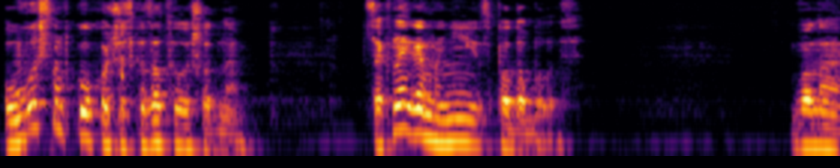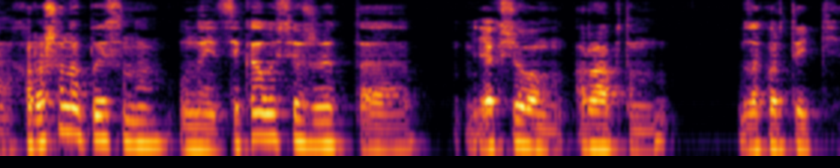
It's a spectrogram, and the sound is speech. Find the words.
У висновку хочу сказати лише одне: ця книга мені сподобалась. Вона хорошо написана, у неї цікавий сюжет, та якщо вам раптом закортить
